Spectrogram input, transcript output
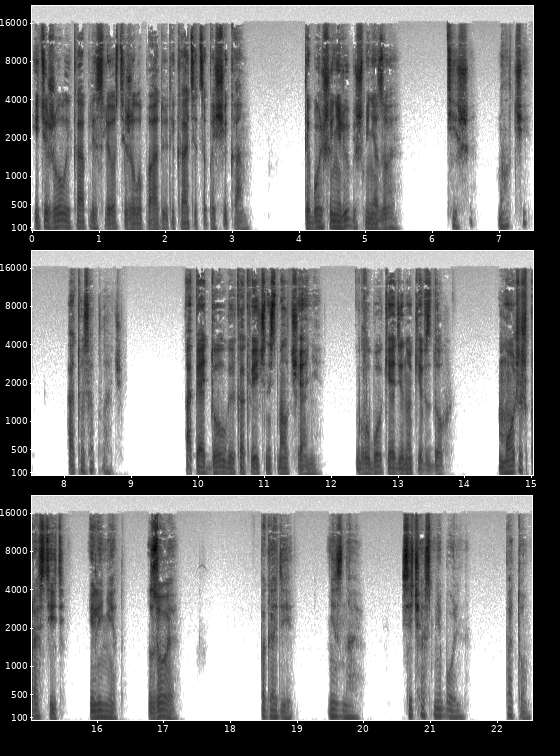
и тяжелые капли слез тяжело падают и катятся по щекам. «Ты больше не любишь меня, Зоя?» «Тише, молчи, а то заплачу». Опять долгое, как вечность, молчание. Глубокий, одинокий вздох. «Можешь простить или нет? Зоя, Погоди, не знаю. Сейчас мне больно. Потом.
